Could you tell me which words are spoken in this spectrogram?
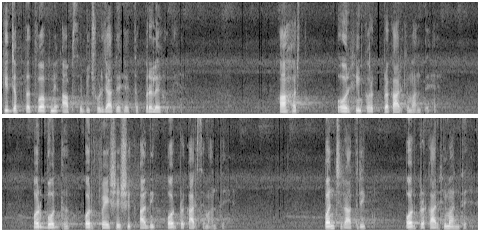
कि जब तत्व अपने आप से बिछुड़ जाते हैं, तब प्रलय होती है। आहर और ही प्रकार के मानते हैं और बौद्ध और वैशेषिक आदि और प्रकार से मानते हैं। पंचरात्रिक और प्रकार ही मानते हैं।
